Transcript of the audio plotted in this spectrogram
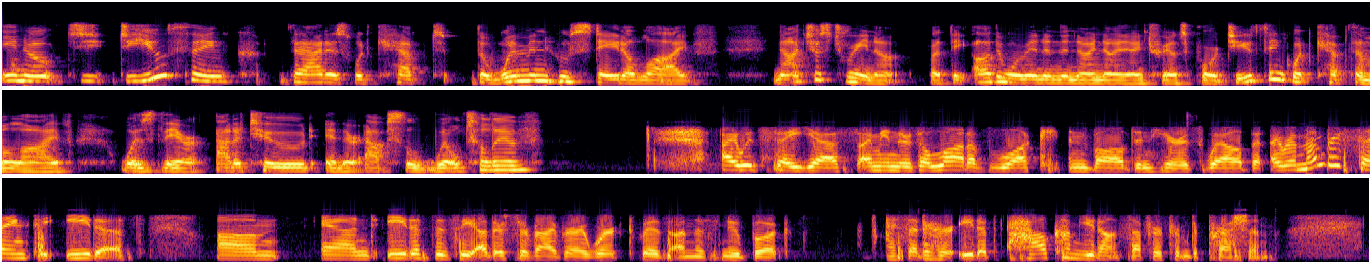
you know, do, do you think that is what kept the women who stayed alive, not just Rena, but the other women in the 999 transport? Do you think what kept them alive was their attitude and their absolute will to live? I would say yes. I mean, there's a lot of luck involved in here as well. But I remember saying to Edith, um, and Edith is the other survivor I worked with on this new book. I said to her, Edith, how come you don't suffer from depression?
